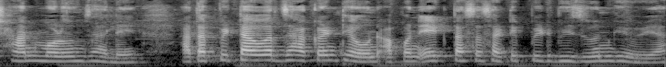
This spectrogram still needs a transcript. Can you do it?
छान मळून झाले. आता पिठावर झाकण ठेवून आपण एक तासासाठी पीठ भिजवून घेऊया.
